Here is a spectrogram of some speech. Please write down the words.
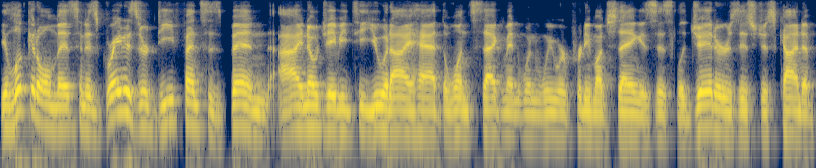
you look at Ole Miss, and as great as their defense has been, I know JVT, you and I had the one segment when we were pretty much saying, is this legit or is this just kind of,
